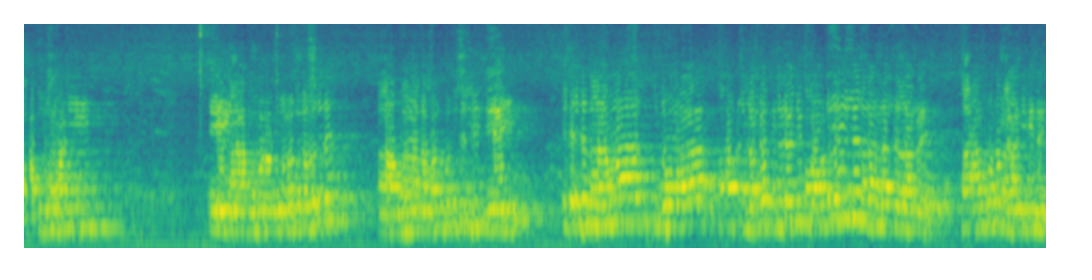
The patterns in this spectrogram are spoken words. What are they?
আব্দুল হাকিম। এই নাম করার অনুসরণে আমরা নামাজ এটা নামাজ দোয়া জগৎ ইত্যাদি করলেই যে জান্নাতে যাবে। তার কোনো গ্যারান্টি নেই।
